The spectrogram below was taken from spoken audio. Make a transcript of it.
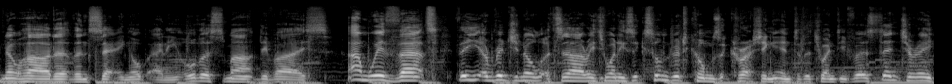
no harder than setting up any other smart device. And with that, the original Atari 2600 comes crashing into the 21st century,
